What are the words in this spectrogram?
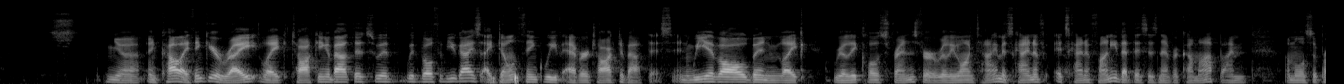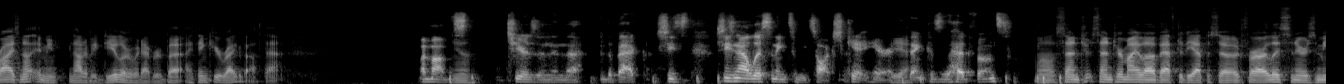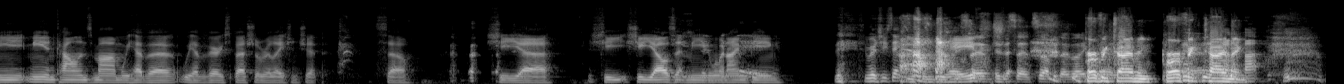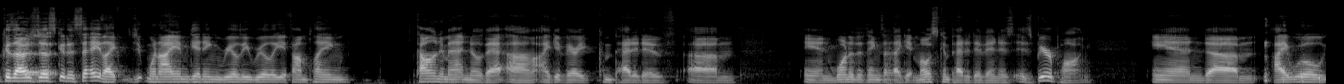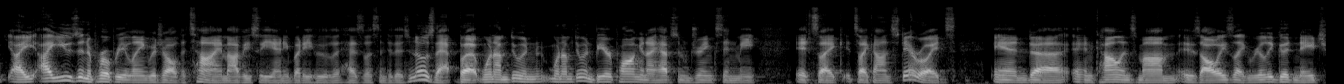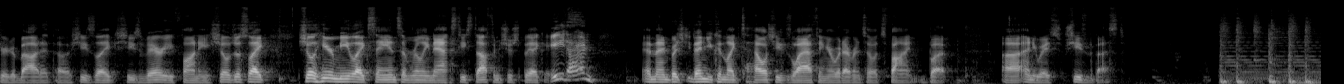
Yeah, and Kyle, I think you're right. Like talking about this with with both of you guys, I don't think we've ever talked about this, and we have all been like really close friends for a really long time. It's kind of it's kind of funny that this has never come up. I'm I'm a little surprised. Not I mean, not a big deal or whatever, but I think you're right about that. My mom's Yeah. cheersing in the in the back. She's she's now listening to me talk. She can't hear anything because of the headphones. Well, send her, send her my love after the episode. For our listeners, me me and Colin's mom, we have a we have a very special relationship. So she uh she she yells at me when I'm being. What'd she say? You can She said, she said something like Perfect that. timing. Perfect timing. Because I was just gonna say, like, when I am getting really, really, if I'm playing, Colin and Matt know that um, I get very competitive, um, and one of the things that I get most competitive in is is beer pong, and um, I will I, I use inappropriate language all the time. Obviously, anybody who has listened to this knows that. But when I'm doing when I'm doing beer pong and I have some drinks in me, it's like it's like on steroids. And uh, and Colin's mom is always like really good natured about it though. She's like she's very funny. She'll just like she'll hear me like saying some really nasty stuff and she'll just be like Ethan, and then but she, then you can like tell she's laughing or whatever, and so it's fine. But uh, anyways, she's the best.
